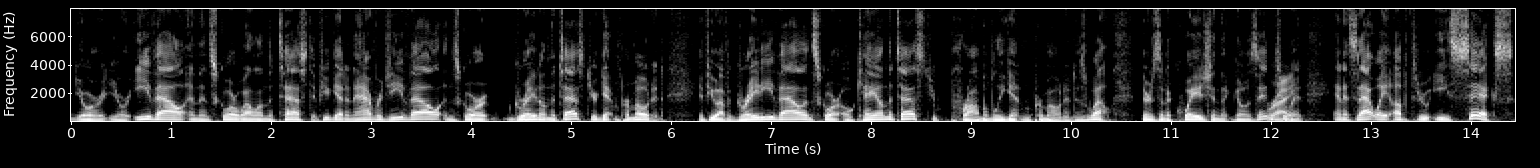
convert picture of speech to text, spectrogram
your your eval and then score well on the test. If you get an average eval and score great on the test, you're getting promoted. If you have a great eval and score okay on the test, you're probably getting promoted as well. There's an equation that goes into Right. it, and it's that way up through E6,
